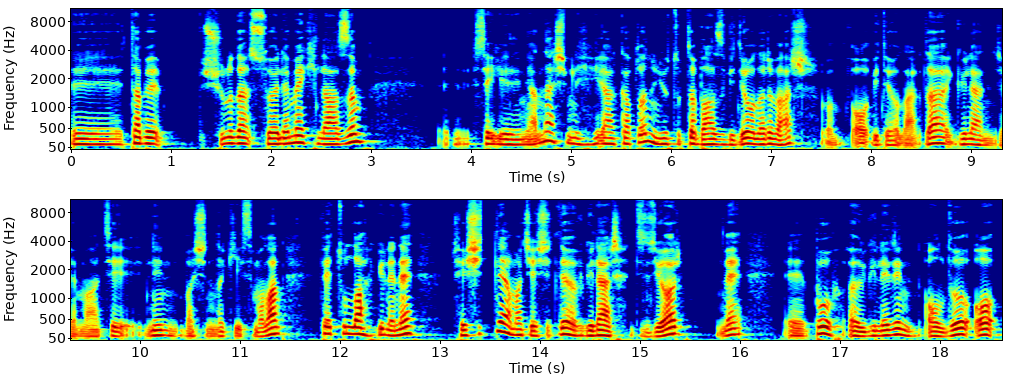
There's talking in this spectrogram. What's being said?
Ee, Tabi şunu da söylemek lazım ee, sevgili dinleyenler. Şimdi Hilal Kaplan'ın YouTube'da bazı videoları var. O videolarda Gülen cemaatinin başındaki isim olan Fethullah Gülen'e çeşitli ama çeşitli övgüler diziyor ve e, bu övgülerin olduğu o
